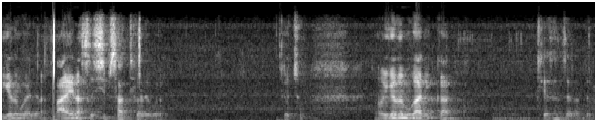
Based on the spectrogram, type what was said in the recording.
이게 넘어가야 되나? 마이너스 14t가 되고요. 그렇죠? 어, 이게 넘어가니까 음, 계산 잘안 되고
